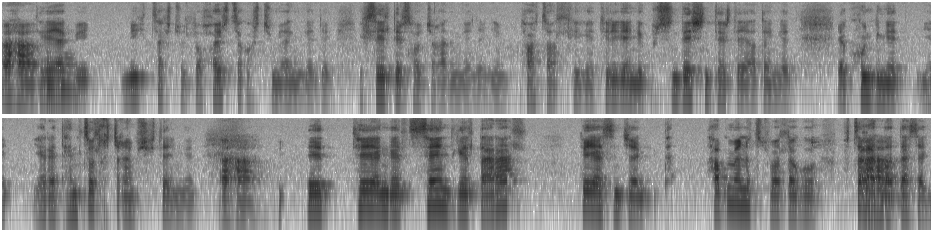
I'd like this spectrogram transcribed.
Аха. Тэгээ яг би нэг цаг ч үлээ 2 цаг орчим яг ингээд яг Excel дээр сууж байгаа ингээд яг ийм тооцоол хийгээ тэрийг ингээд presentation дээр тэ одоо ингээд яг хүнд ингээд яриа танилцуулах байгаа юм шигтэй ингээд. Аха. Тэгээд тэ ингээд send гээл дараал тэ яасан чи 5 минут ч болоогүй буцаагаад надаас яг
